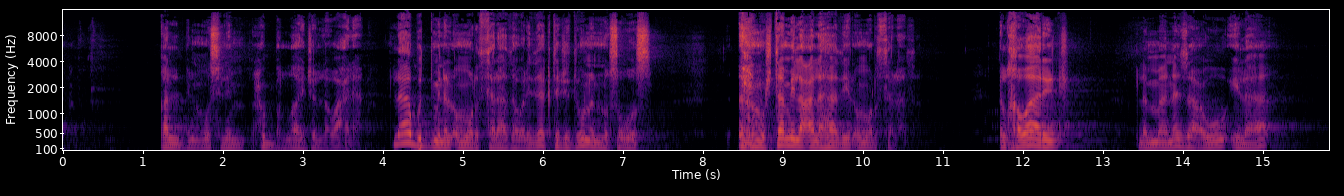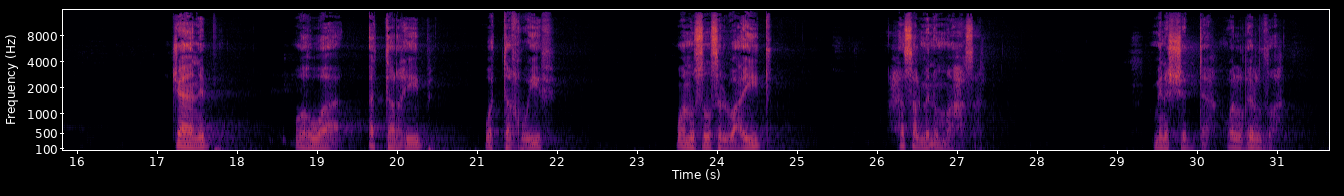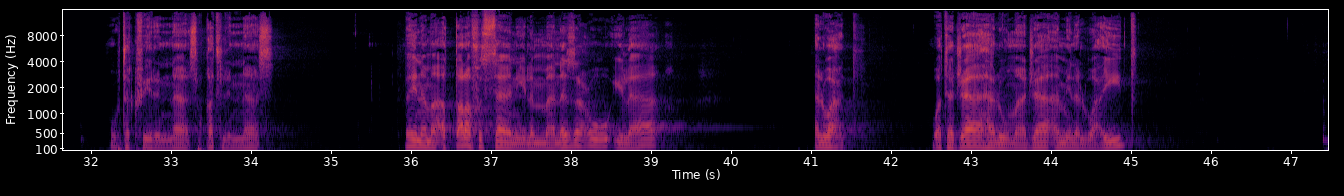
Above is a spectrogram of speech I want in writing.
قلب المسلم حب الله جل وعلا. لا بد من الأمور الثلاثة ولذلك تجدون النصوص مشتملة على هذه الأمور الثلاثة. الخوارج لما نزعوا إلى جانب وهو الترهيب والتخويف ونصوص الوعيد. حصل منهم ما حصل. من الشدة والغلظة وتكفير الناس وقتل الناس. بينما الطرف الثاني لما نزعوا إلى الوعد وتجاهلوا ما جاء من الوعيد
